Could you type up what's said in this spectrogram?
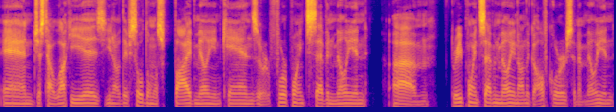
and just how lucky he is. You know, they've sold almost 5 million cans or 4.7 million, um, 3.7 million on the golf course and a million.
